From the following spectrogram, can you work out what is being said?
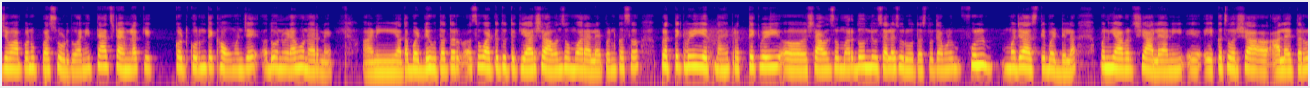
जेव्हा आपण उपवास सोडतो. आणि त्याच टाईमला केक कट करून ते खाऊ म्हणजे दोन वेळा होणार नाही. आणि आता बड्डे होता तर असं वाटत होतं की यार श्रावण सोमवार आला आहे पण कसं प्रत्येक वेळी येत नाही. प्रत्येक वेळी श्रावण सोमवार दोन दिवसाला सुरू होत असतो त्यामुळे फुल मजा असते बड्डेला पण यावर्षी आला आहे आणि ए- एकच वर्ष आला आहे तर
